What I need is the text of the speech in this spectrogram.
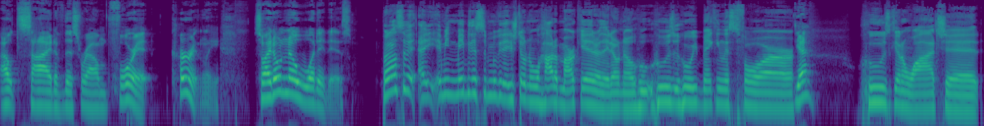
outside of this realm for it currently. So I don't know what it is. But also, I, I mean, maybe this is a movie they just don't know how to market, or they don't know who who's who are we making this for. Yeah. Who's gonna watch it?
